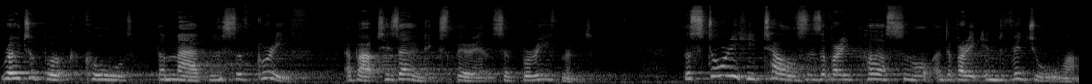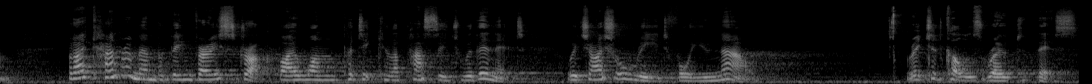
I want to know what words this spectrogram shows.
wrote a book called The Madness of Grief about his own experience of bereavement. The story he tells is a very personal and a very individual one, but I can remember being very struck by one particular passage within it, which I shall read for you now. Richard Coles wrote this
